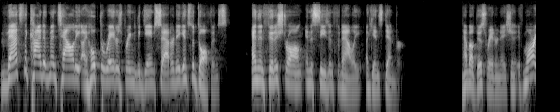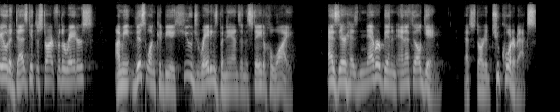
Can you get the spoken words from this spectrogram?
That's the kind of mentality I hope the Raiders bring to the game Saturday against the Dolphins and then finish strong in the season finale against Denver. How about this, Raider Nation? If Mariota does get to start for the Raiders, I mean, this one could be a huge ratings bonanza in the state of Hawaii as there has never been an NFL game that started two quarterbacks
